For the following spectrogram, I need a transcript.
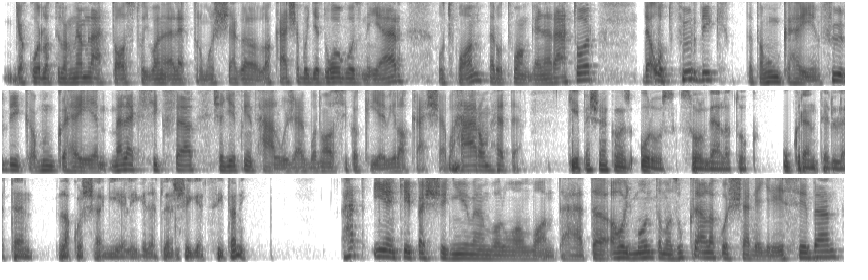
gyakorlatilag nem látta azt, hogy van elektromosság a lakásában, ugye dolgozni jár, ott van, mert ott van generátor, de ott fürdik, Tehát a munkahelyén fürdik, a munkahelyén melegszik fel, és egyébként hálózsákban alszik a kievi lakásában. Három hete. Képesek az orosz szolgálatok ukrán területen lakossági elégedetlenséget szítani? Hát ilyen képesség nyilvánvalóan van. Tehát eh, ahogy mondtam, az ukrán lakosság egy részében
